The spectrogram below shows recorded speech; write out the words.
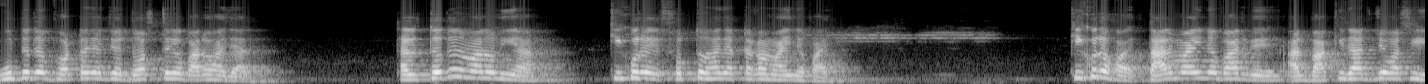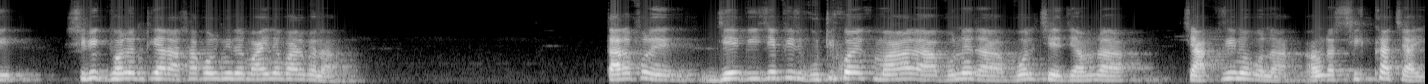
বুদ্ধদেব ভট্টাচার্য দশ থেকে বারো হাজার। তাহলে তোদের মাননীয়া কি করে সত্তর হাজার টাকা মাইনে পায়? কি করে হয়? তার মাইনে বাড়বে আর বাকি রাজ্যবাসী সিভিক ভলেন্টিয়ার আশাকর্মীদের মাইনে বাড়বে না। তারপরে যে বিজেপির গুটি কয়েক মারা, বোনেরা বলছে যে আমরা চাকরি নেব না, আমরা শিক্ষা চাই,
